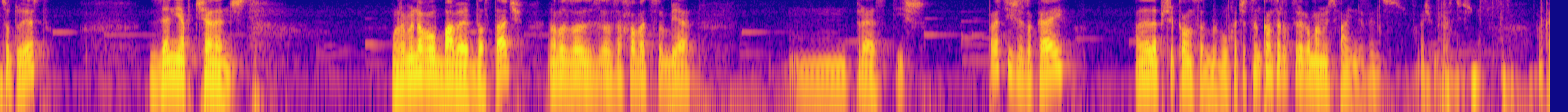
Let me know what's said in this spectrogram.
Co tu jest? Zeniap Challenged. Możemy nową babę dostać, albo za, za, zachować sobie mm, prestiż. Prestiż jest ok, ale lepszy koncert by był. Chociaż ten koncert, którego mam, jest fajny, więc weźmy prestiż. Ok.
